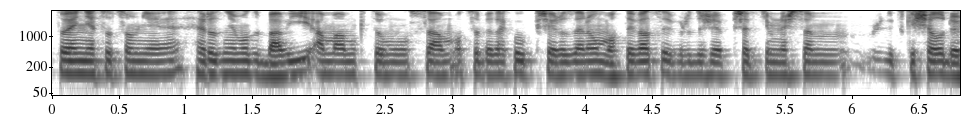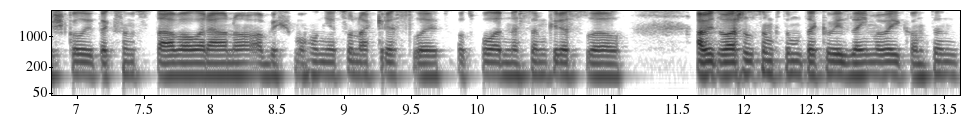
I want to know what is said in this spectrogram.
to je něco, co mě hrozně moc baví a mám k tomu sám od sebe takovou přirozenou motivaci, protože předtím, než jsem vždycky šel do školy, tak jsem vstával ráno, abych mohl něco nakreslit, odpoledne jsem kreslil a vytvářel jsem k tomu takový zajímavý content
